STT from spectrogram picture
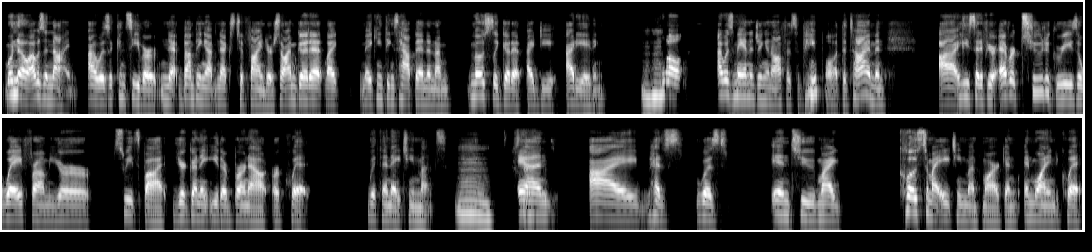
well, no, I was a nine. I was a conceiver, ne- bumping up next to finder. So I'm good at like making things happen, and I'm mostly good at ide- ideating. Mm-hmm. Well, I was managing an office of people at the time, and uh, he said if you're ever two degrees away from your sweet spot, you're going to either burn out or quit within 18 months. Mm, and I has was into my close to my 18 month mark and, and wanting to quit.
